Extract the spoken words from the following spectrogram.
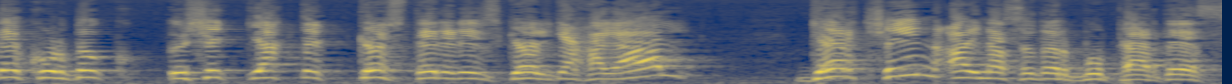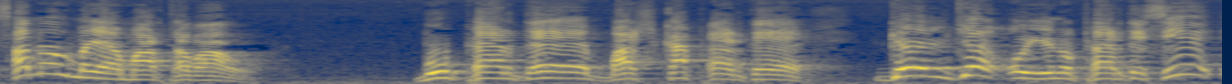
perde kurduk, ışık yaktık, gösteririz gölge hayal. Gerçeğin aynasıdır bu perde, sanılmaya martaval. Bu perde başka perde, gölge oyunu perdesi.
